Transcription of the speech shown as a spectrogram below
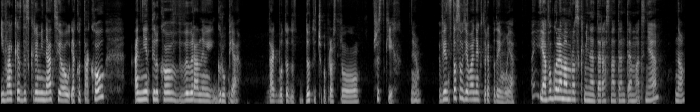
i walkę z dyskryminacją jako taką, a nie tylko w wybranej grupie, tak? Bo to dotyczy po prostu wszystkich, nie? Więc to są działania, które podejmuję. Ja w ogóle mam rozkminę teraz na ten temat, nie? No.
